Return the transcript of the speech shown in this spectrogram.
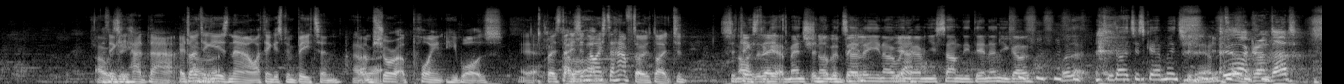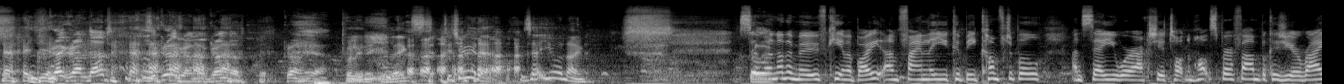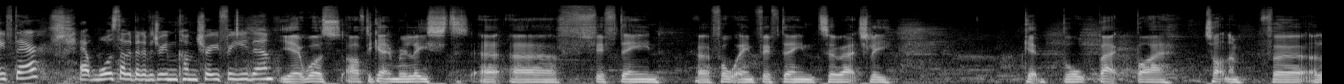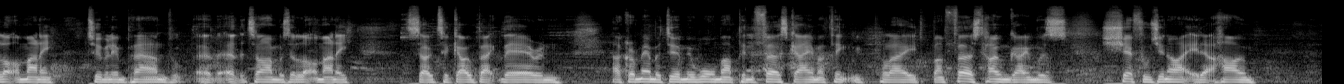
I was think he? he? had that. I don't oh, think he is now. I think it's been beaten. But Oh, I'm right. sure at a point he was. Yeah. But is, that, is it Oh, nice to have those? Like to, to It's think nice that to they- get a mention on the telly, beaten? you know, when Yeah. you're having your Sunday dinner and you go, well, did I just get a mention there? See that, Grandad? Great Grandad? Is it great Grandad? Grandad. Grand, yeah. Pulling at your legs. Did you hear that? Is that your name? So Brilliant. another move came about, and finally you could be comfortable and say you were actually a Tottenham Hotspur fan because you arrived there. Uh, was that a bit of a dream come true for you then? Yeah, it was. After getting released at uh, 15, uh, 14, 15, to actually get bought back by Tottenham for a lot of money, £2 million at, at the time was a lot of money. So to go back there and I can remember doing my warm up in the first game. I think we played. My first home game was Sheffield United at home.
